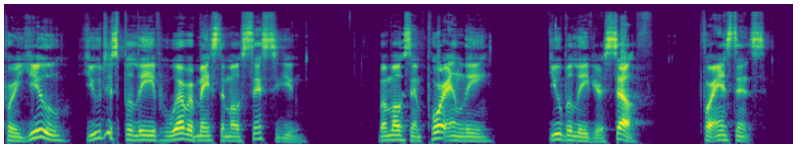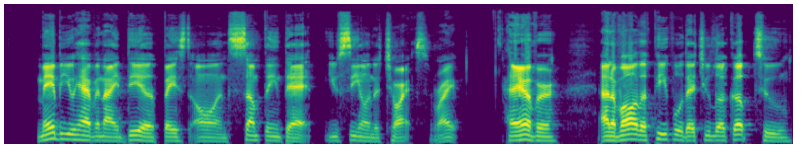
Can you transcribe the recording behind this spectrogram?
for you, you just believe whoever makes the most sense to you. But most importantly, you believe yourself. For instance, maybe you have an idea based on something that you see on the charts, right? However, out of all the people that you look up to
